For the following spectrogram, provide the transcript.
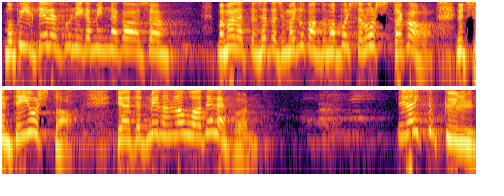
mobiiltelefoniga minna kaasa ma mäletan sedasi, ma ei lubanud oma poistel osta ka, ütlesin, et ei osta. tead, et meil on lauatelefon. aitab küll.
